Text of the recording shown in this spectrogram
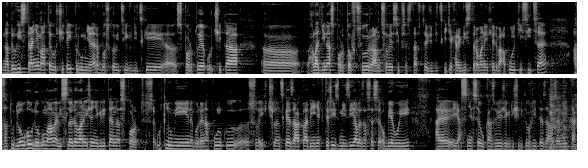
na druhé straně máte určitý průměr. V Boskovicích vždycky eh, sportuje určitá hladina sportovců. Rámcově si představte, že vždycky těch registrovaných je 2,5 tisíce. A za tu dlouhou dobu máme vysledovaný, že někdy ten sport se utlumí nebo jde na půlku eh, svých členské základy, někteří zmizí, ale zase se objevují a jasně se ukazuje, že když vytvoříte zázemí, tak,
